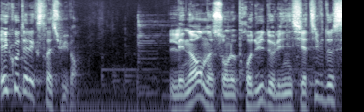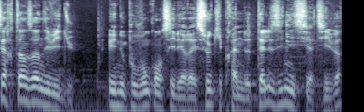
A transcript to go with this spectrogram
écoutez l'extrait suivant. Les normes sont le produit de l'initiative de certains individus, et nous pouvons considérer ceux qui prennent de telles initiatives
